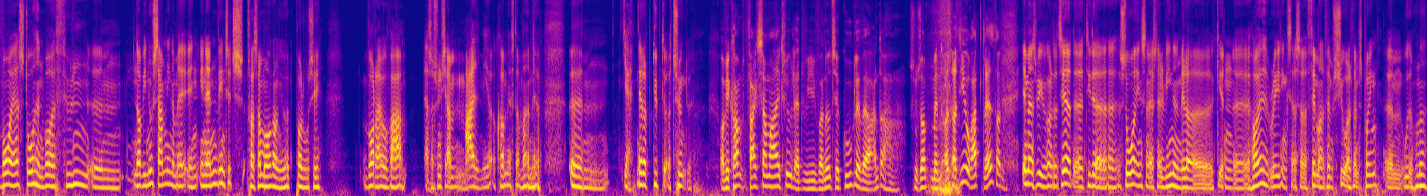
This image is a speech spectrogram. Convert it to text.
hvor er storheden, hvor er fylden? Øhm, når vi nu sammenligner med en, en anden vintage fra samme årgang, i Paul Rocher, hvor der jo var, altså synes jeg, meget mere at komme efter, meget mere, øhm, ja, netop dybde og tyngde. Og vi kom faktisk så meget i tvivl, at vi var nødt til at google, hvad andre har synes om men, og, og de er jo ret glade for den. Jamen altså, vi kan konstatere, at uh, de der uh, store internationale vinanmeldere uh, giver den uh, høje ratings, altså 95-97 point um, ud af 100.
